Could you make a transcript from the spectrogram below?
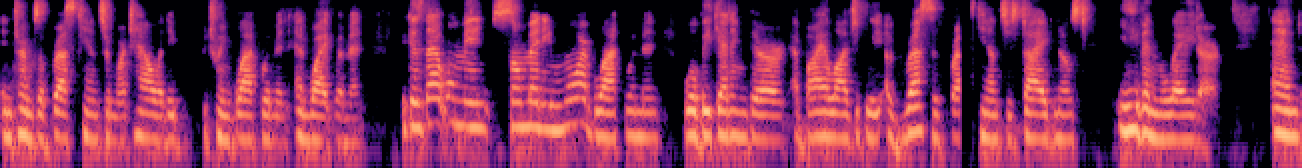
in terms of breast cancer mortality between Black women and white women because that will mean so many more Black women will be getting their uh, biologically aggressive breast cancers diagnosed even later. And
